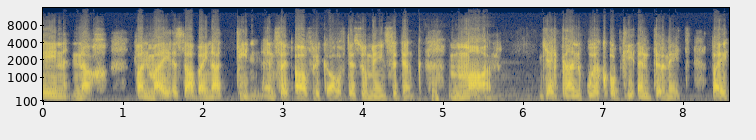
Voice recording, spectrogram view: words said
en nag. Van my is daar byna 10 in Suid-Afrika of dis hoe mense dink. Maar jy kan ook op die internet by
